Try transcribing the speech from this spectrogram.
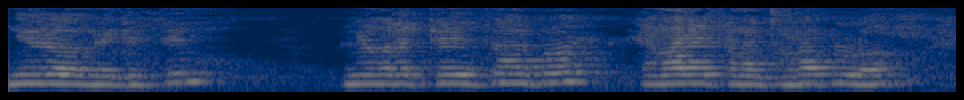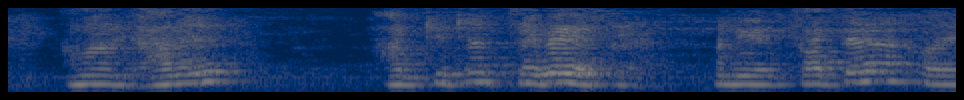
নিউরো মেডিসিন উনি আমার টেস্ট দেওয়ার পর এমআরআইতে আমার ধরা পড়ল। আমার ঘাড়ের হাড্ডিটা চেপে গেছে মানে চাপে ওই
